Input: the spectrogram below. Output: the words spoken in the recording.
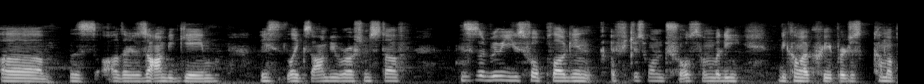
uh, this other zombie game, like Zombie Rush and stuff. This is a really useful plugin if you just want to troll somebody, become a creeper, just come up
